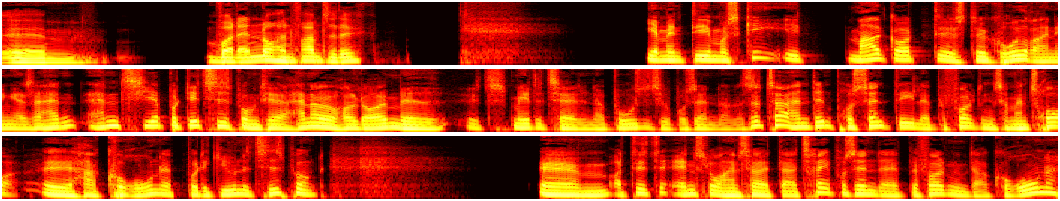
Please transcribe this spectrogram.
Øhm, hvordan når han frem til det? Jamen, det er måske et meget godt øh, stykke hovedregning. Altså, han, han siger på det tidspunkt her, han har jo holdt øje med smittetallene og positivprocenterne, så tager han den procentdel af befolkningen, som han tror øh, har corona på det givende tidspunkt. Øhm, og det anslår han så, at der er 3% af befolkningen, der har corona.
